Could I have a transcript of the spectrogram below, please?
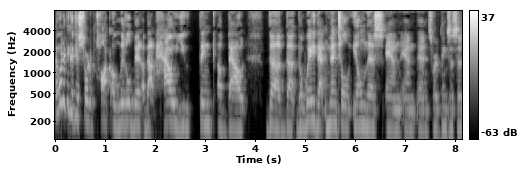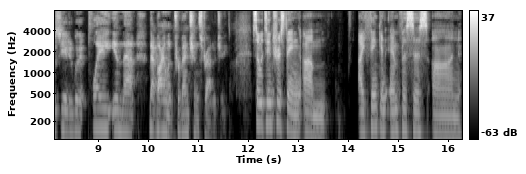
I wonder if you could just sort of talk a little bit about how you think about the the the way that mental illness and and and sort of things associated with it play in that that violent prevention strategy. So it's interesting. Um, I think an emphasis on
